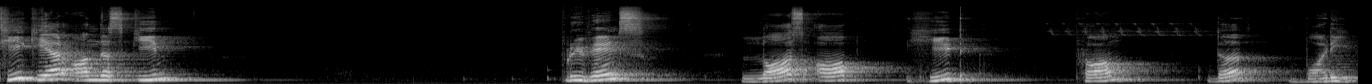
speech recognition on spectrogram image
thick hair on the skin prevents loss of heat from the body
